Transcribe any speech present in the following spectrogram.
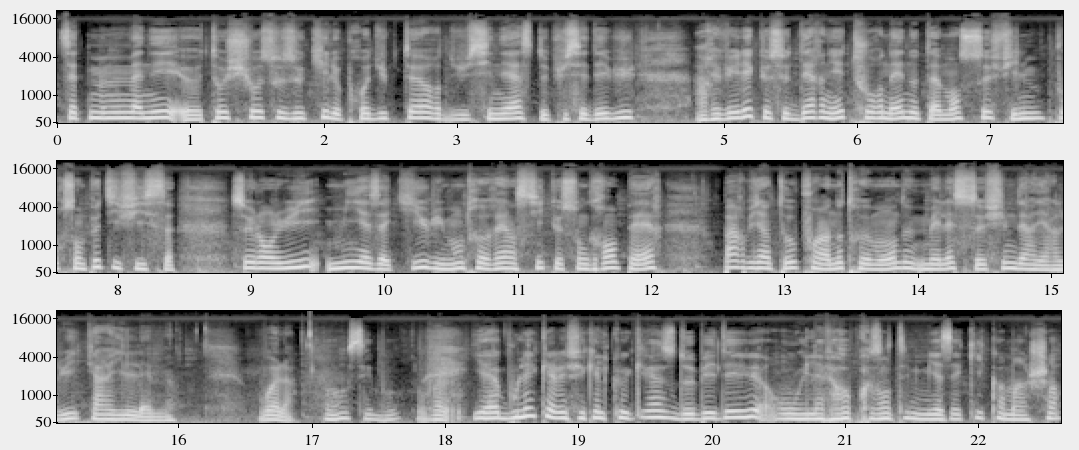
Cette même année, euh, Toshio Suzuki, le producteur du cinéaste depuis ses débuts, a révélé que ce dernier tournait notamment ce film pour son petit-fils. Selon lui, Miyazaki lui montrerait ainsi que son grand-père part bientôt pour un autre monde, mais laisse ce film derrière lui car il l'aime. Voilà. Oh, c'est beau. voilà. Il y a Boulet qui avait fait quelques cases de BD où il avait représenté Miyazaki comme un chat.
